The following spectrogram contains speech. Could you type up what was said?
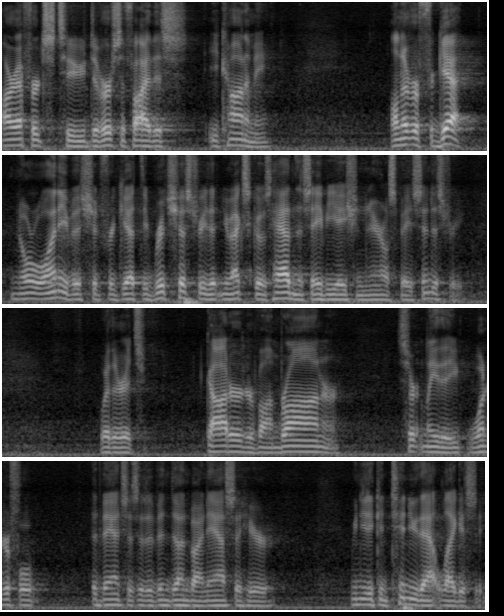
our efforts to diversify this economy, I'll never forget nor will any of us should forget the rich history that New Mexico's had in this aviation and aerospace industry. Whether it's Goddard or von Braun or certainly the wonderful advances that have been done by NASA here, we need to continue that legacy.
